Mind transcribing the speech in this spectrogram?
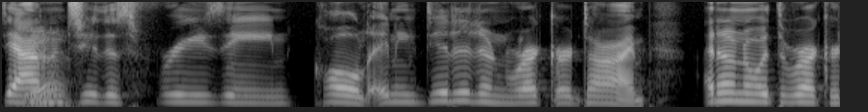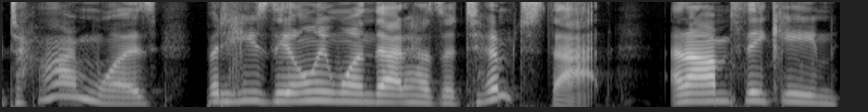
down Yeah. into this freezing cold, and he did it in record time. I don't know what the record time was, but he's the only one that has attempted that. And I'm thinking,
